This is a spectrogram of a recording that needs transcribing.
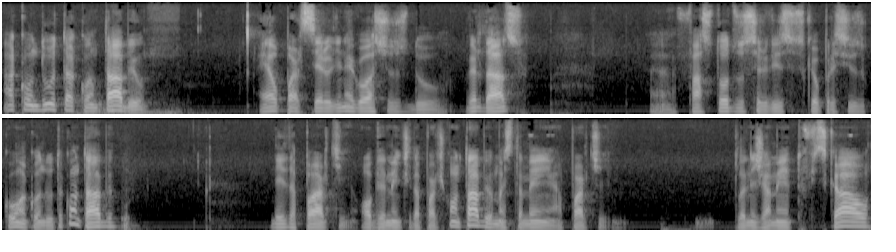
A conduta contábil é o parceiro de negócios do Verdazo. É, faço todos os serviços que eu preciso com a conduta contábil, desde a parte, obviamente, da parte contábil, mas também a parte planejamento fiscal.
